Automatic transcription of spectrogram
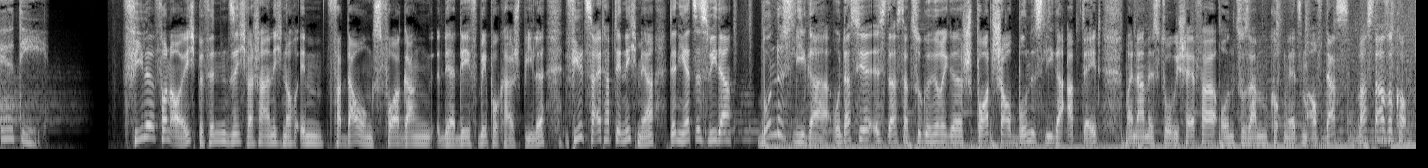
ARD. Viele von euch befinden sich wahrscheinlich noch im Verdauungsvorgang der DFB-Pokalspiele. Viel Zeit habt ihr nicht mehr, denn jetzt ist wieder Bundesliga. Und das hier ist das dazugehörige Sportschau Bundesliga Update. Mein Name ist Tobi Schäfer und zusammen gucken wir jetzt mal auf das, was da so kommt.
